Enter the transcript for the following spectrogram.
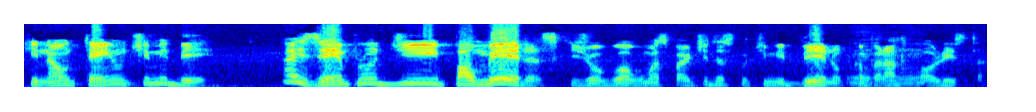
que não tem um time B. A exemplo de Palmeiras, que jogou algumas partidas com o time B no Campeonato uhum. Paulista.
